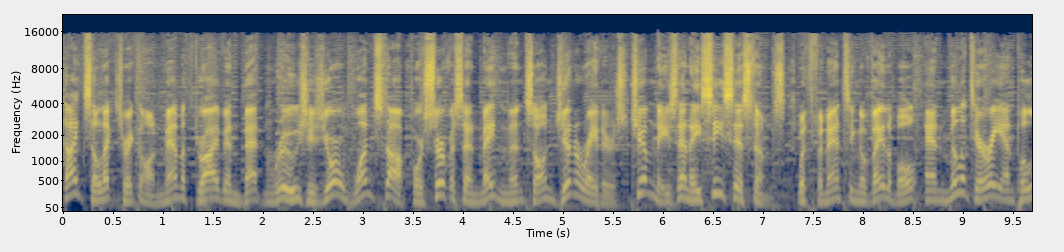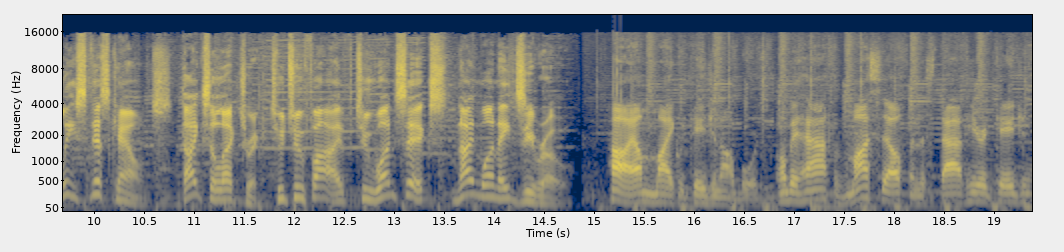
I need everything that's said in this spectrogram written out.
Dykes Electric on Mammoth Drive in Baton Rouge is your one stop for service and maintenance on generators, chimneys, and AC systems, with financing available and military and police discounts. Dykes Electric, 225 216 9180. Hi, I'm Mike with Cajun Outboards. On behalf of myself and the staff here at Cajun,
